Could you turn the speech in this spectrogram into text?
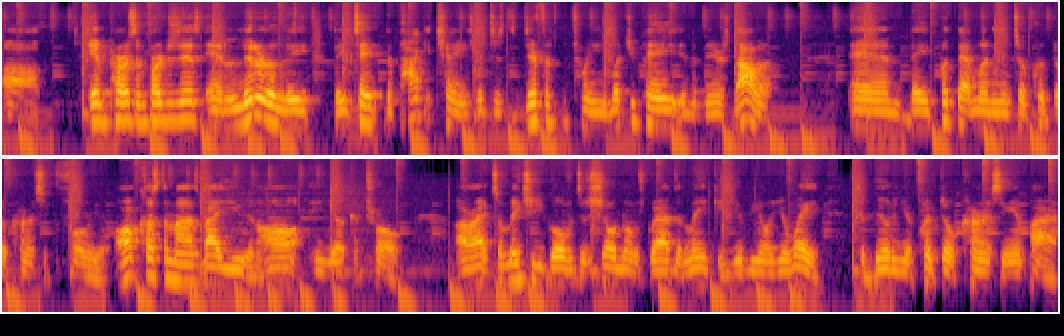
uh, in-person purchases. And literally they take the pocket change which is the difference between what you paid in the nearest dollar and they put that money into a cryptocurrency portfolio all customized by you and all in your control all right so make sure you go over to the show notes grab the link and you'll be on your way to building your cryptocurrency empire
